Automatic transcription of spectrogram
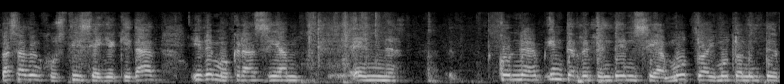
basado en justicia y equidad y democracia en con interdependencia mutua y mutuamente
